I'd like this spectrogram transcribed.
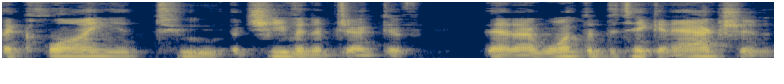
the client to achieve an objective that I want them to take an action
